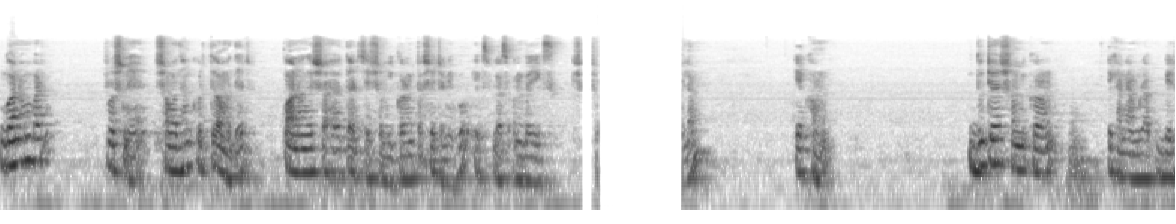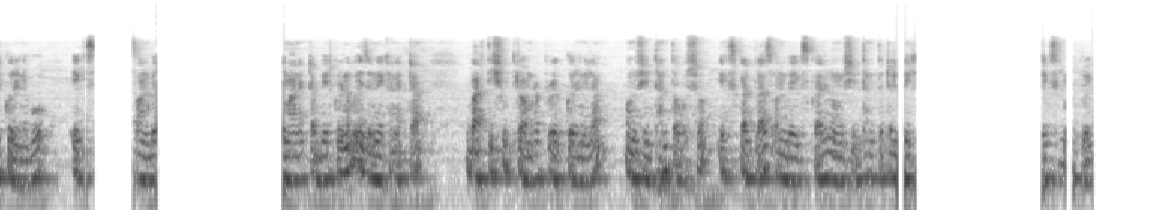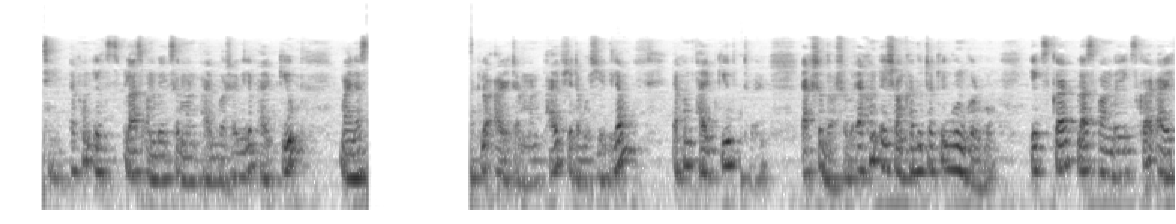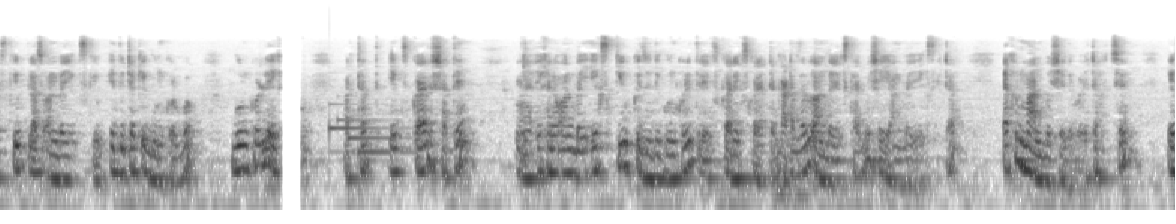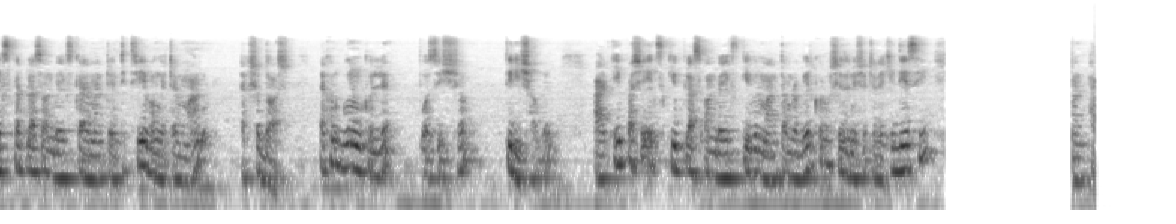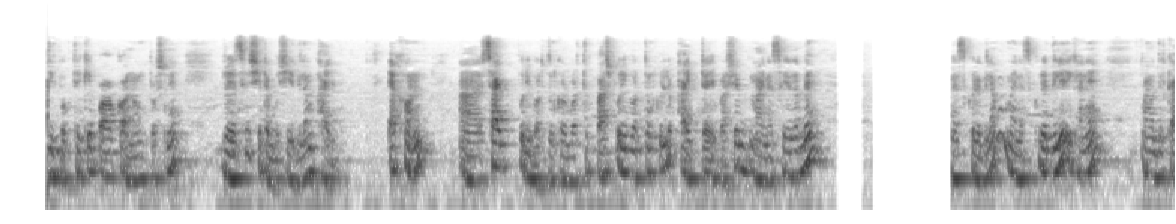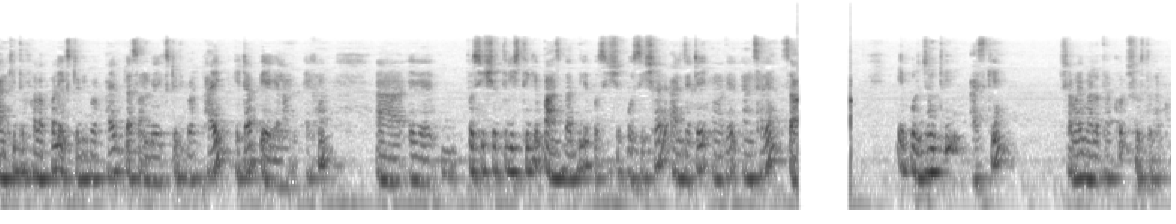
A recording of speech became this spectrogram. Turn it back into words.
গ নম্বর প্রশ্নে সমাধান করতে আমাদের কনঙের সহায়তার যে সমীকরণটা সেটা নিব x plus one by x এখন দুটা সমীকরণ এখানে আমরা বের করে নেব এক্স মান একটা বের করে নেব এই জন্য এখানে একটা বাড়তি সূত্র আমরা প্রয়োগ করে নিলাম। অনুসিদ্ধান্ত অবশ্য x square plus one by x স্কোয়ারের অনুসিদ্ধান্তটা লিখে। এখন এক্স প্লাস ওয়ান বাই এক্সের মান ফাইভ বসাই দিলে ফাইভ কিউব মাইনাস থাকল, আর এটার মান ফাইভ সেটা বসিয়ে দিলাম। এখন ফাইভ কিউব একশো দশ হবে। এখন এই সংখ্যা দুটাকে গুণ করব। X square plus one by x square R x cube plus one by x cube এই দুটাকে গুণ করব। গুণ করলে অর্থাৎ এক্স স্কোয়ারের সাথে এখানে ওয়ান বাই এক্স কিউবকে যদি গুণ করি, তাহলে এক্স স্কোয়ার এক্স স্কোয়ার একটা কাটা যাবে ওয়ান বাই এক্স থাকবে, সেই ওয়ান বাই এক্স এটা। এখন মান বসিয়ে দেবো, এটা হচ্ছে x square plus one by x square মান টোয়েন্টি থ্রি এবং এটার মান একশো দশ। এখন গুণন করলে পঁচিশশো তিরিশ হবে। আর এই পাশে x cube plus one by x কিউবের মান তো আমরা বের করব, সেজন্য সেটা রেখে দিয়েছি। দীপক থেকে পাওয়া ক নং প্রশ্নে রয়েছে, সেটা বসিয়ে দিলাম ফাইভ এখন সাইড পরিবর্তন করব, অর্থাৎ পাশ পরিবর্তন করলে ফাইভটা এই পাশে মাইনাস হয়ে যাবে। মাইনাস করে দিলাম মাইনাস করে দিলে এখানে আমাদের কাঙ্ক্ষিত ফলাফল x to the power five plus one by x to the power five এটা পেয়ে গেলাম। এখন পঁচিশশো তিরিশ থেকে পাঁচ বাদ দিলে পঁচিশশো পঁচিশ হয়, আর যেটাই আমাদের অ্যান্সারে এ পর্যন্তই আজকে। সবাই ভালো থাকো, সুস্থ থাকো।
